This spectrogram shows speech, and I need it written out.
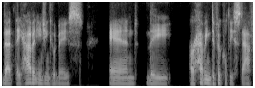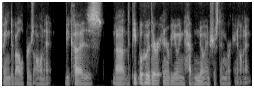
that they have an aging code base and they are having difficulty staffing developers on it because uh, the people who they're interviewing have no interest in working on it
